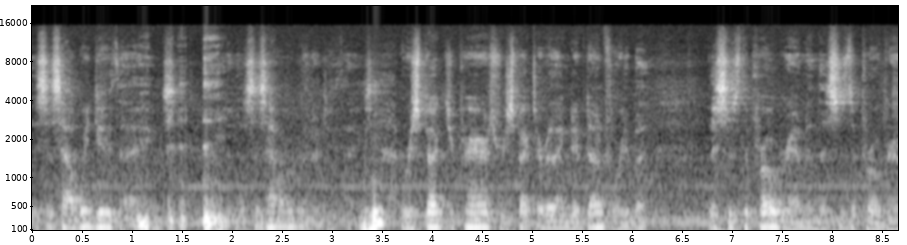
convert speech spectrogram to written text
This is how we do things. this is how we're going to do things. Mhm. Respect your parents. Respect everything they've done for you. But this is the program, and this is the program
